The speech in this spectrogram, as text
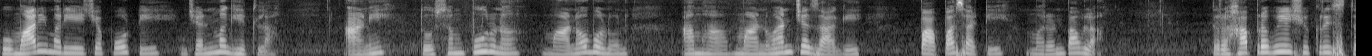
कुमारी मरियेच्या पोटी जन्म घेतला आणि तो संपूर्ण मानव बनून आम्हा मानवांच्या जागी पापासाठी मरण पावला. तर हा प्रभू येशू ख्रिस्त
